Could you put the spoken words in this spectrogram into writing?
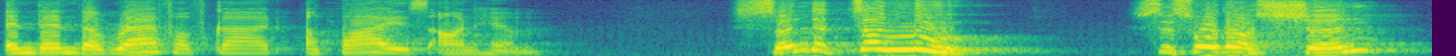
And then the wrath of God abides on him. 神的正怒是说到神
